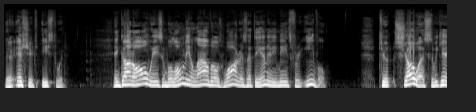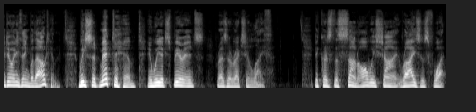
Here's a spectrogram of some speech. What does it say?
They're issued eastward. And God always and will only allow those waters that the enemy means for evil to show us that we can't do anything without Him. We submit to Him and we experience resurrection life. Because the sun always shine, rises what?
